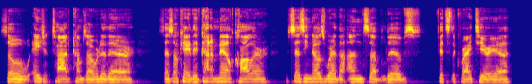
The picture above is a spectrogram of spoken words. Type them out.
So Agent Todd comes over to there, says, "Okay, they've got a male caller who says he knows where the unsub lives, fits the criteria.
